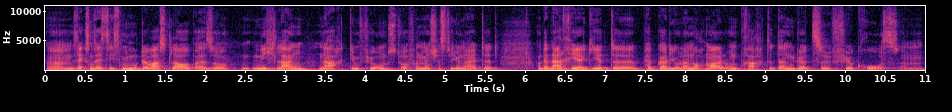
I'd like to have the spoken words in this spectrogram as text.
ähm, 66. Minute war es, glaube also nicht lang nach dem Führungstor von Manchester United. Und danach reagierte Pep Guardiola nochmal und brachte dann Götze für groß. Ähm,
